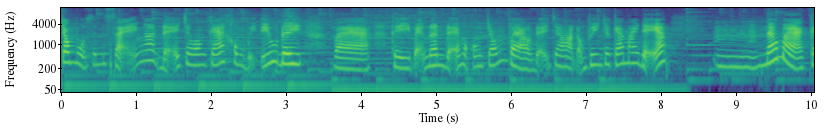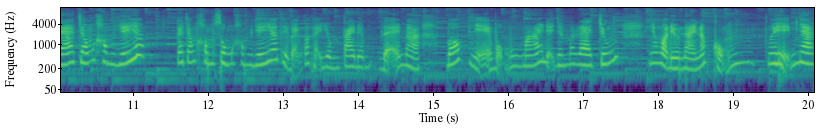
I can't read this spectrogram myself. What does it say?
Trong mùa sinh sản á, để cho con cá không bị yếu đi và thì bạn nên để một con trống vào để cho động viên cho cá mái đẻ. Uhm, nếu mà cá trống không dí á, cái trống không sung không dí á, thì bạn có thể dùng tay để để mà bóp nhẹ bụng mái để cho nó ra trứng. Nhưng mà điều này nó cũng nguy hiểm nha.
